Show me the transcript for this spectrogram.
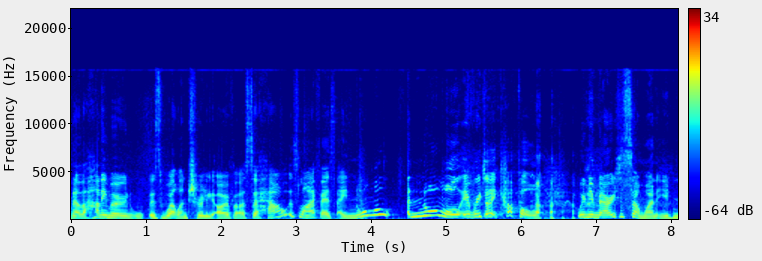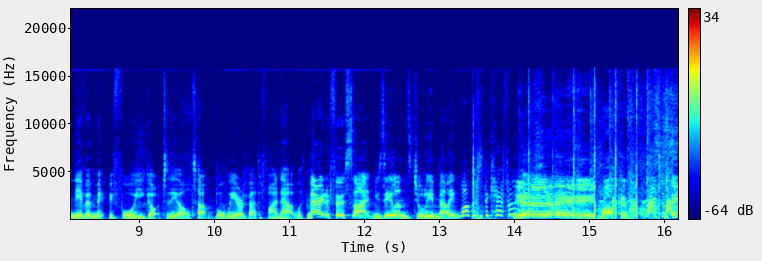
Now, the honeymoon is well and truly over. So, how is life as a normal, a normal everyday couple when you're married to someone you'd never met before you got to the altar? Well, we are about to find out with Married at First Sight, New Zealand's Julia Malley. Welcome to the cafe. Yay! Welcome. Great to be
